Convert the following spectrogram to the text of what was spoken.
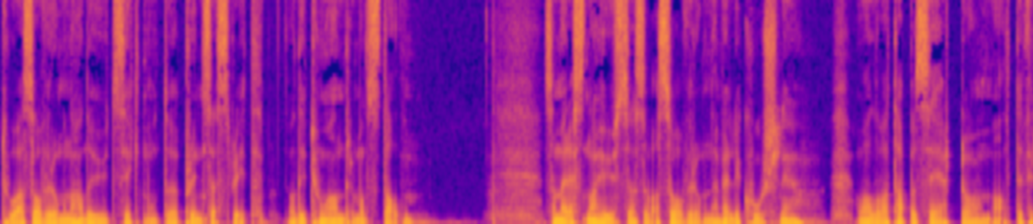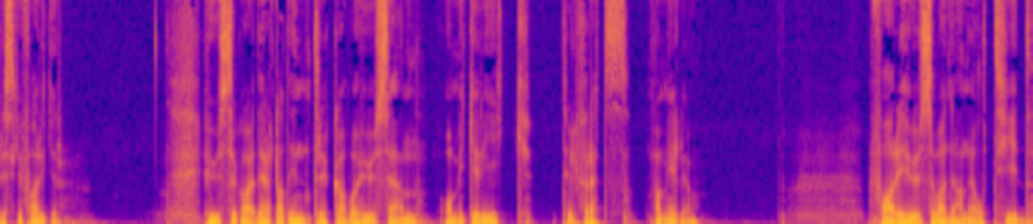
To av soverommene hadde utsikt mot eh, Princess Street, og de to andre mot stallen. Som resten av huset så var soverommene veldig koselige, og alle var tapetsert og malt i friske farger. Huset ga i det hele tatt inntrykk av å huse en, om ikke rik, tilfreds familie. Far i huset var Daniel Teed,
